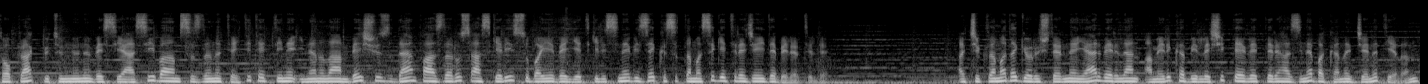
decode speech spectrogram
toprak bütünlüğünü ve siyasi bağımsızlığını tehdit ettiğine inanılan 500'den fazla Rus askeri subayı ve yetkilisine vize kısıtlaması getireceği de belirtildi. Açıklamada görüşlerine yer verilen Amerika Birleşik Devletleri Hazine Bakanı Janet Yellen,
